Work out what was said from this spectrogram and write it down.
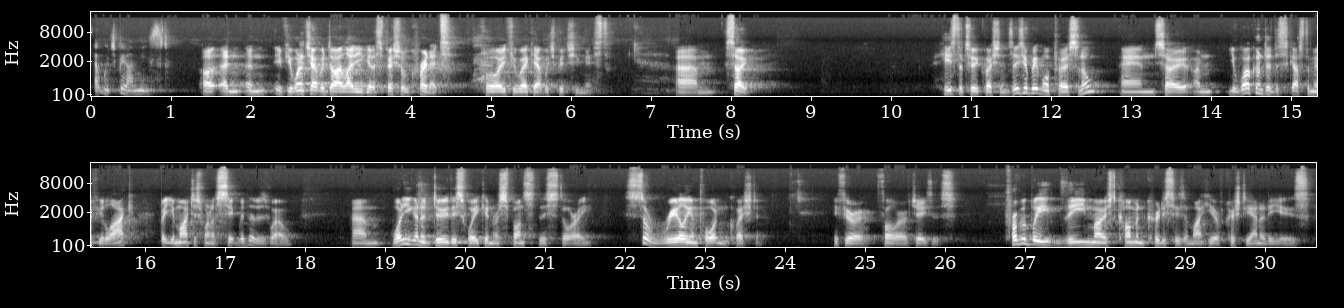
At which bit I missed. Uh, and, and if you want to chat with Di later, you get a special credit for if you work out which bit you missed. Um, so, here's the two questions. These are a bit more personal, and so um, you're welcome to discuss them if you like, but you might just want to sit with it as well. Um, what are you going to do this week in response to this story? This is a really important question if you're a follower of Jesus. Probably the most common criticism I hear of Christianity is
